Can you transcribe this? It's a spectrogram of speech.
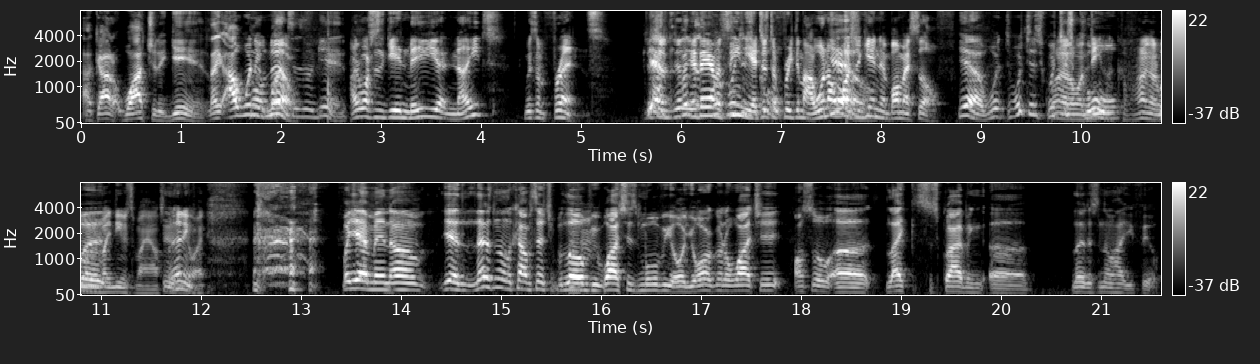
I gotta watch it again. Like I wouldn't Oh, no. watch it again. I watched this again maybe at night with some friends. Yeah, Just- but if they haven't seen it yet, just to freak them out. I would not Yeah. watch it again by myself. Yeah, which, which is which I is cool. demon- I'm gonna but- my demons to my house. yeah. But anyway, But yeah, man. Um, yeah. Let us know in the comment section below Mm-hmm. if you watch this movie or you are gonna watch it. Also, uh, like, subscribing. Uh, let us know how you feel.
